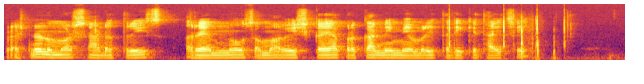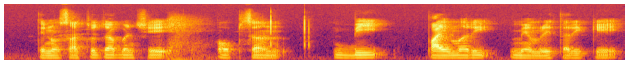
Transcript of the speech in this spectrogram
પ્રશ્ન નંબર સાડત્રીસ, રેમનો સમાવેશ કયા પ્રકારની મેમરી તરીકે થાય છે? તેનો સાચો જવાબ બનશે ઓપ્શન બી પ્રાઇમરી મેમરી તરીકે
